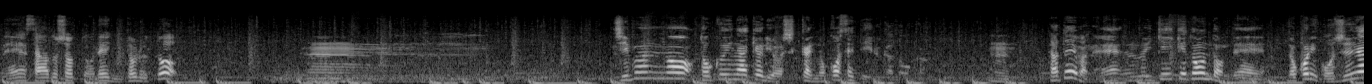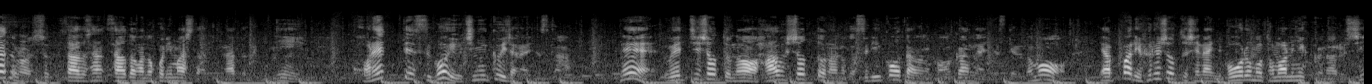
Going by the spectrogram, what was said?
ね、サードショットを例にとると、うーん、自分の得意な距離をしっかり残せているかどうか。うん。例えばね、イケイケどんどんで、残り50ヤードのサードサードが残りましたってなった時に、これってすごい打ちにくいじゃないですか。ね、ウェッジショットのハーフショットなのかスリークォーターなのかわかんないんですけれども、やっぱりフルショットしないんでボールも止まりにくくなるし、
